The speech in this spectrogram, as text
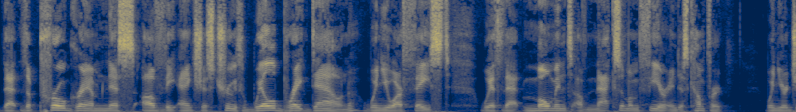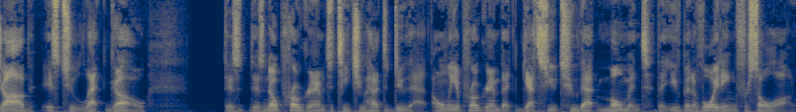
that the programness of the anxious truth will break down when you are faced with that moment of maximum fear and discomfort when your job is to let go. There's, there's no program to teach you how to do that. Only a program that gets you to that moment that you've been avoiding for so long.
